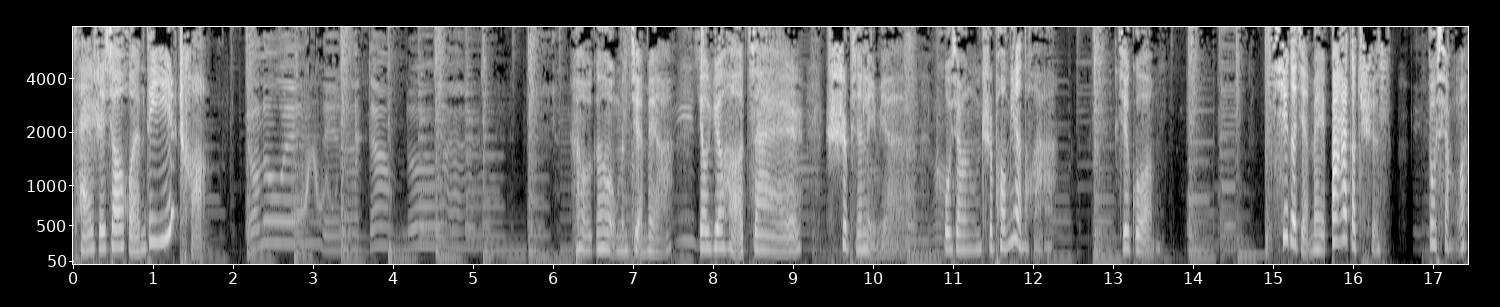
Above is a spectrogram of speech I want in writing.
才是销魂第一场。我跟我们姐妹啊，要约好在视频里面互相吃泡面的话，结果。七个姐妹，八个群，都响了。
